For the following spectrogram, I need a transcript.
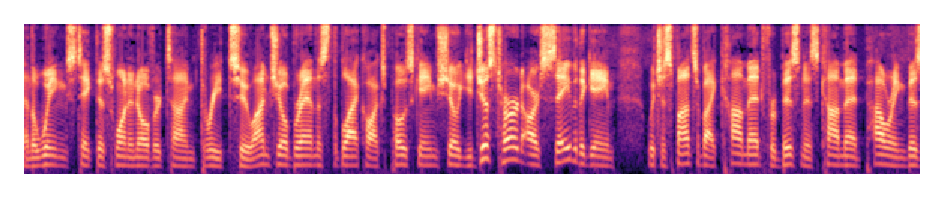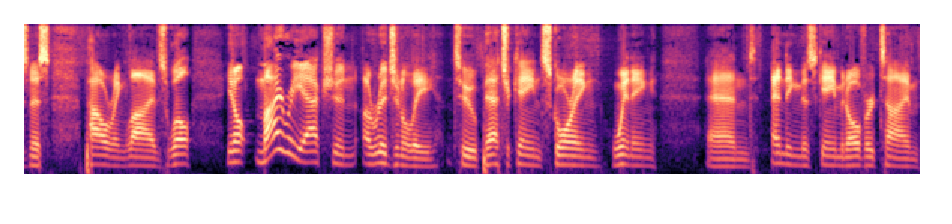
And the Wings take this one in overtime 3 2. I'm Joe Brand. This is the Blackhawks post-game show. You just heard our save of the game, which is sponsored by ComEd for Business. ComEd powering business, powering lives. Well, you know, my reaction originally to Patrick Kane scoring, winning, and ending this game in overtime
